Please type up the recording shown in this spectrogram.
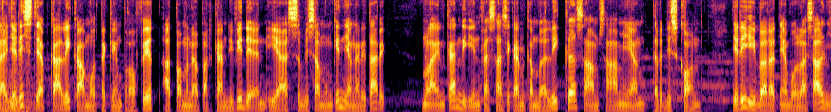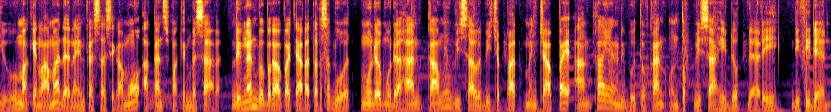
Nah, jadi setiap kali kamu taking profit atau mendapatkan dividen, ya sebisa mungkin jangan ditarik melainkan diinvestasikan kembali ke saham-saham yang terdiskon. Jadi ibaratnya bola salju, makin lama dana investasi kamu akan semakin besar. Dengan beberapa cara tersebut, mudah-mudahan kamu bisa lebih cepat mencapai angka yang dibutuhkan untuk bisa hidup dari dividen.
